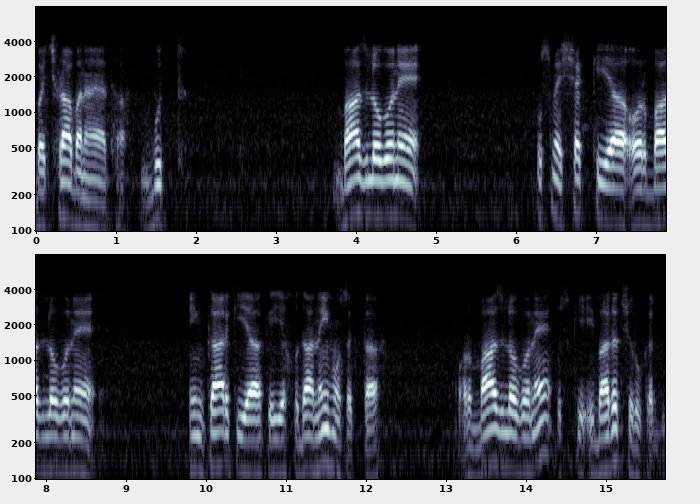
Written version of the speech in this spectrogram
بچڑا بنایا تھا، بت۔ بعض لوگوں نے اس میں شک کیا اور بعض لوگوں نے انکار کیا کہ یہ خدا نہیں ہو سکتا اور بعض لوگوں نے اس کی عبادت شروع کر دی۔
